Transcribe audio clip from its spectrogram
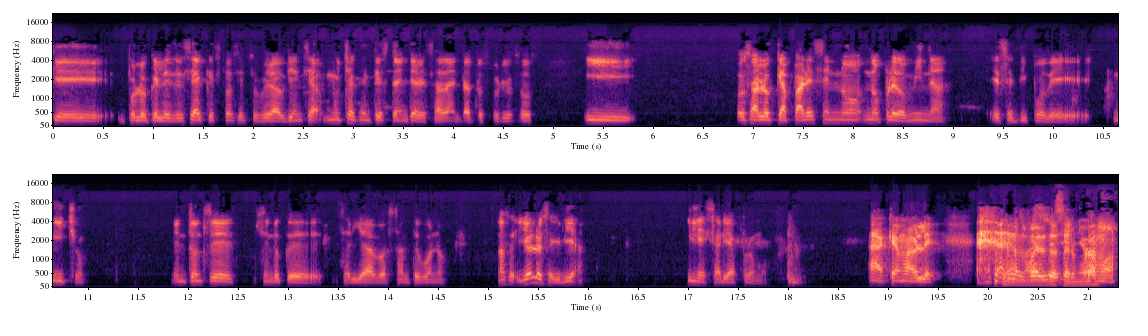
que por lo que les decía que es fácil subir audiencia, mucha gente está interesada en datos curiosos y, o sea, lo que aparece no, no predomina ese tipo de nicho. Entonces, siento que sería bastante bueno. No sé, yo lo seguiría y les haría promo. Ah, qué amable. Nos puedes hacer promo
